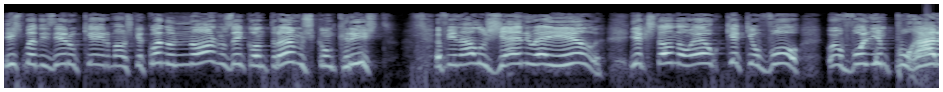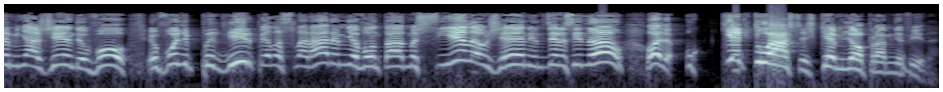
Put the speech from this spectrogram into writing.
Isto para dizer o quê, irmãos? Que quando nós nos encontramos com Cristo, Afinal, o gênio é Ele. E a questão não é o que é que eu vou, eu vou lhe empurrar a minha agenda, eu vou, eu vou lhe pedir para ele acelerar a minha vontade, mas se Ele é o gênio, dizer assim, não, olha, o que é que tu achas que é melhor para a minha vida?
